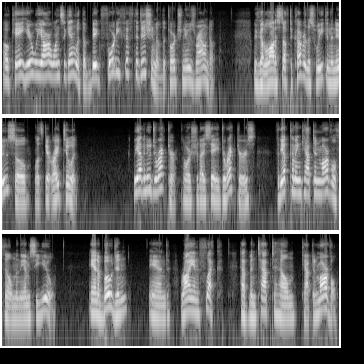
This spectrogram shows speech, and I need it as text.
Okay, here we are once again with the big 45th edition of the Torch News Roundup. We've got a lot of stuff to cover this week in the news, so let's get right to it. We have a new director, or should I say directors, for the upcoming Captain Marvel film in the MCU. Anna Boden and Ryan Fleck have been tapped to helm Captain Marvel.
